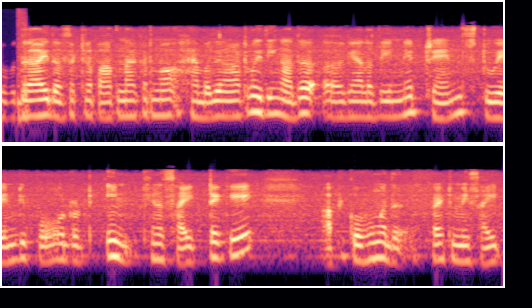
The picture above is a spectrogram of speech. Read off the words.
සුබදායි දවසක් කියලා ප්‍රාර්ථනා කරනවා හැම දෙනාටම ඉතින් අද ගෙනලා තින්නේ trends24.in කියන සයිට් එකේ අපි කොහොමද රයිට් මේ සයිට්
